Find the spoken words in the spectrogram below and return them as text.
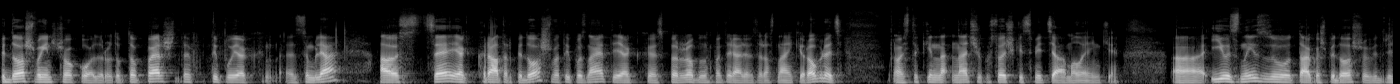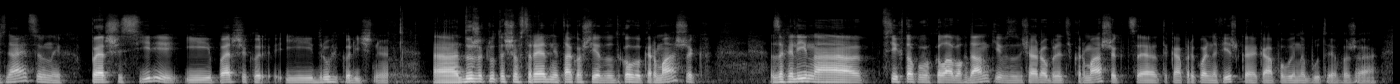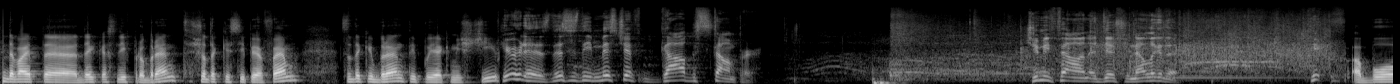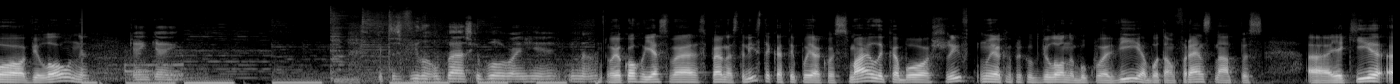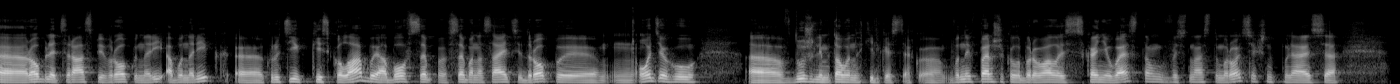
підошва іншого кольору. Тобто, перше, типу, як земля, а ось це як кратер підошва, типу, знаєте, як з перероблених матеріалів зараз Nike роблять. Ось такі, наче кусочки сміття маленькі. І знизу також підошва відрізняється в них. Перші сірі і перші і другі корічневі. Е, Дуже круто, що всередині також є додатковий кармашик. Взагалі на всіх топових колабах данків зазвичай роблять кармашик. Це така прикольна фішка, яка повинна бути, я вважаю. Давайте декілька слів про бренд. Що таке CPFM? Це такий бренд, типу як міщів. Here it is. This is the Mischief Gob Stomper. Jimmy Fallon edition. Now look at this. Або Вілоун. Gang, gang. Get this V-Little basketball right here, you know. у якого є своя певна стилістика, типу якось смайлик або шрифт, ну як, наприклад, Вілону буква V або там Friends надпис, е, які е, роблять раз в півроку на рік або на рік е, круті якісь колаби, або в себе, в себе на сайті дропи м, одягу. е, В дуже лімітованих кількостях. Е, Вони вперше колаборувалися з Kanye West в 2018 році, якщо не помиляюся.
